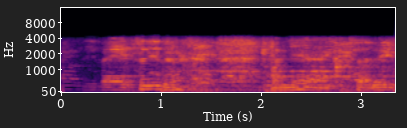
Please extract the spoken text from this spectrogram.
Ben, tu sais, là, je pognais un coup de soleil.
